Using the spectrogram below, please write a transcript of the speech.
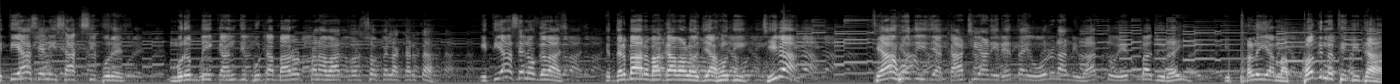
ઇતિહાસ એની સાક્ષી પૂરે. મુરબ્બી કાંજી ફૂટા બારોટ પણ વાત વર્ષો પહેલા કરતા. ઇતિહાસ એનો ગવાજ કે દરબાર વાઘાવાળો જ્યાં સુધી જીવ્યા, ત્યાં સુધી જ્યાં કાઠિયાણી રહેતા એ ઓરડાની વાત તો એક બાજુ રહી, એ ફળિયામાં પગ નથી દીધા.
